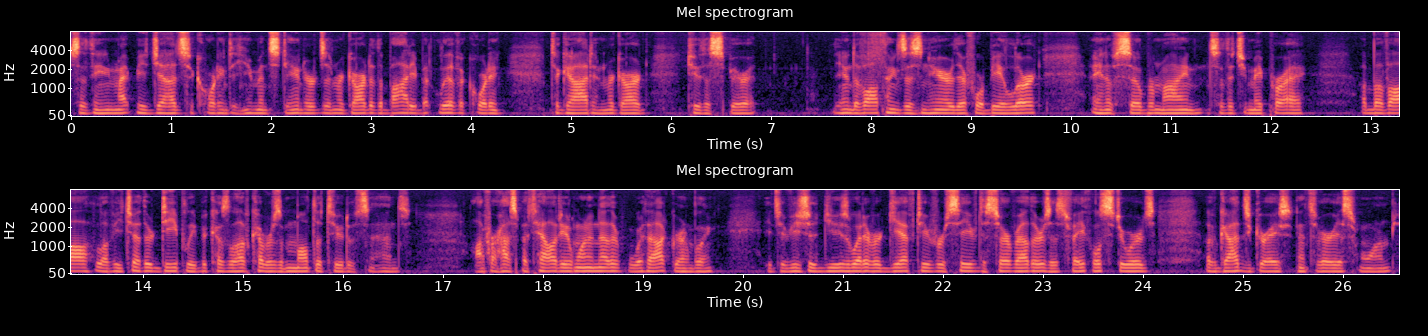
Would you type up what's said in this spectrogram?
so that they might be judged according to human standards in regard to the body, but live according to God in regard to the spirit. The end of all things is near, therefore be alert and of sober mind, so that you may pray. Above all, love each other deeply, because love covers a multitude of sins. Offer hospitality to one another without grumbling. Each of you should use whatever gift you've received to serve others as faithful stewards of God's grace in its various forms.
